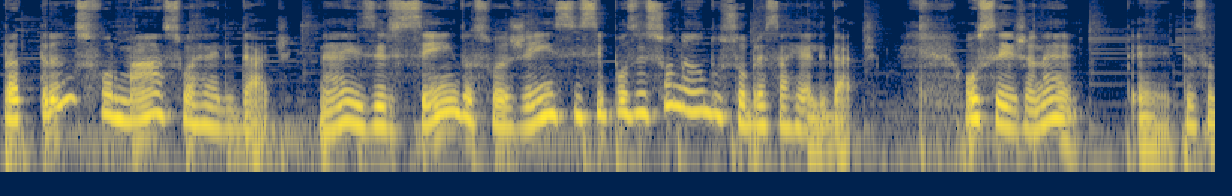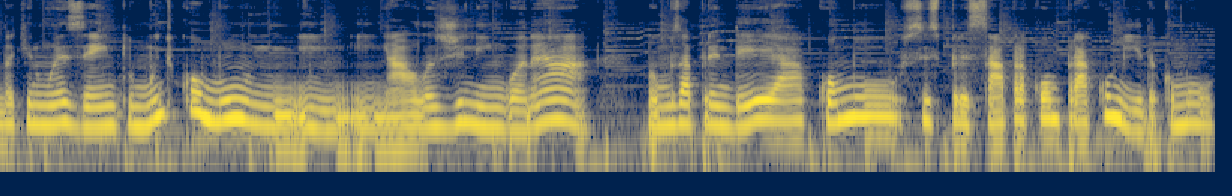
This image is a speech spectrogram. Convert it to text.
para transformar a sua realidade, né? Exercendo a sua agência e se posicionando sobre essa realidade. Ou seja, né, é, pensando aqui num exemplo muito comum em, em, em aulas de língua, né? Ah, vamos aprender a como se expressar para comprar comida, como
